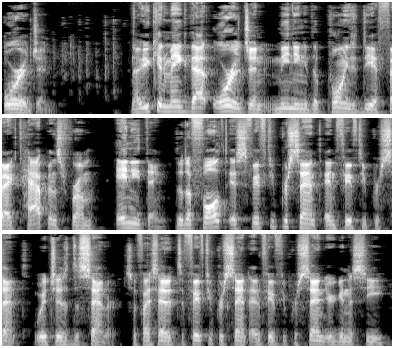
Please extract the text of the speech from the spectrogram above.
origin. Now you can make that origin, meaning the point the effect happens from, anything. The default is 50% and 50%, which is the center. So if I set it to 50% and 50%, you're gonna see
